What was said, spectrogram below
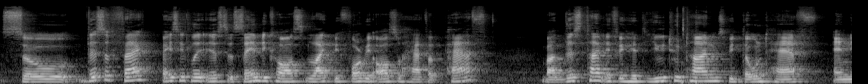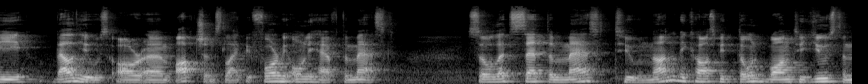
So this effect basically is the same because like before we also have a path, but this time if we hit U two times we don't have any values or um, options like before we only have the mask. So let's set the mask to none because we don't want to use the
